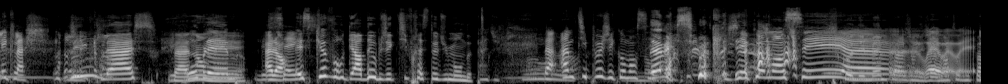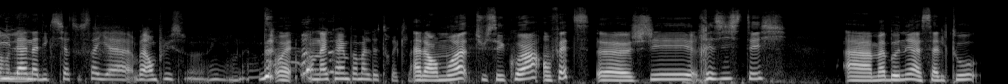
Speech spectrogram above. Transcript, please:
les clashs. les clashs. bah non, problèmes, mais- les Alors, est-ce que vous regardez Objectif Reste du Monde? Bah, un petit peu, j'ai commencé. Ah, merci. J'ai commencé. Je connais même pas, j'en euh, ouais, ouais, ouais. Ilan, Adixia, tout ça. Il y a... bah, en plus, euh, oui, on, a... Ouais. on a quand même pas mal de trucs là. Alors moi, tu sais quoi? En fait, euh, j'ai résisté à m'abonner à Salto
